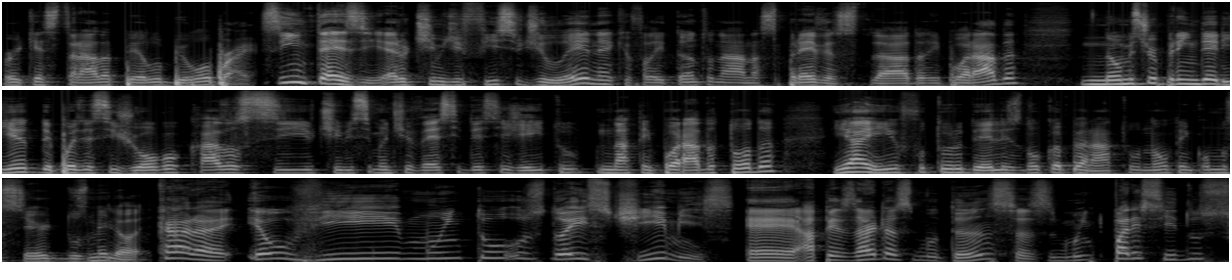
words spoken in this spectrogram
orquestrada pelo Bill O'Brien. Se em tese era o time difícil de ler, né, que eu falei tanto na, nas prévias da, da, temporada, não me surpreenderia depois desse jogo caso se o time se mantivesse desse jeito na temporada toda, e aí o futuro deles no campeonato não tem como ser dos melhores. Cara, eu vi muito os dois times, é, apesar das mudanças, muito parecidos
